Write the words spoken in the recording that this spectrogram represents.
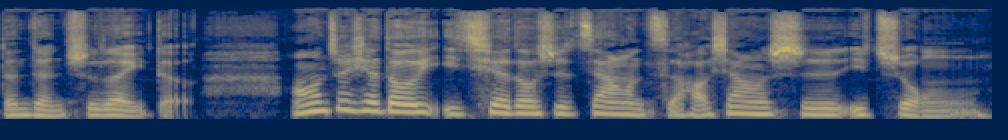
等等之类的，然后这些都一切都是这样子，好像是一种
